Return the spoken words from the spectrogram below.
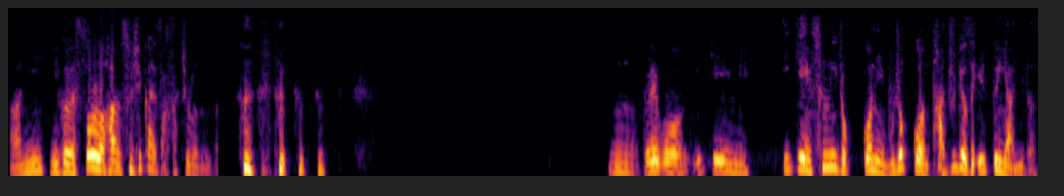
아니, 이거 솔로 하면 순식간에 싹싹 줄어든다. 음, 그리고 이 게임이, 이 게임 승리 조건이 무조건 다 죽여서 1등이 아니다.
